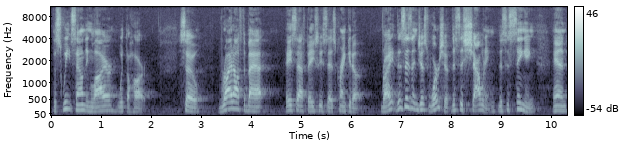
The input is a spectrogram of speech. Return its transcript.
the sweet sounding lyre with the harp. So, right off the bat, Asaph basically says, crank it up, right? This isn't just worship, this is shouting, this is singing. And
